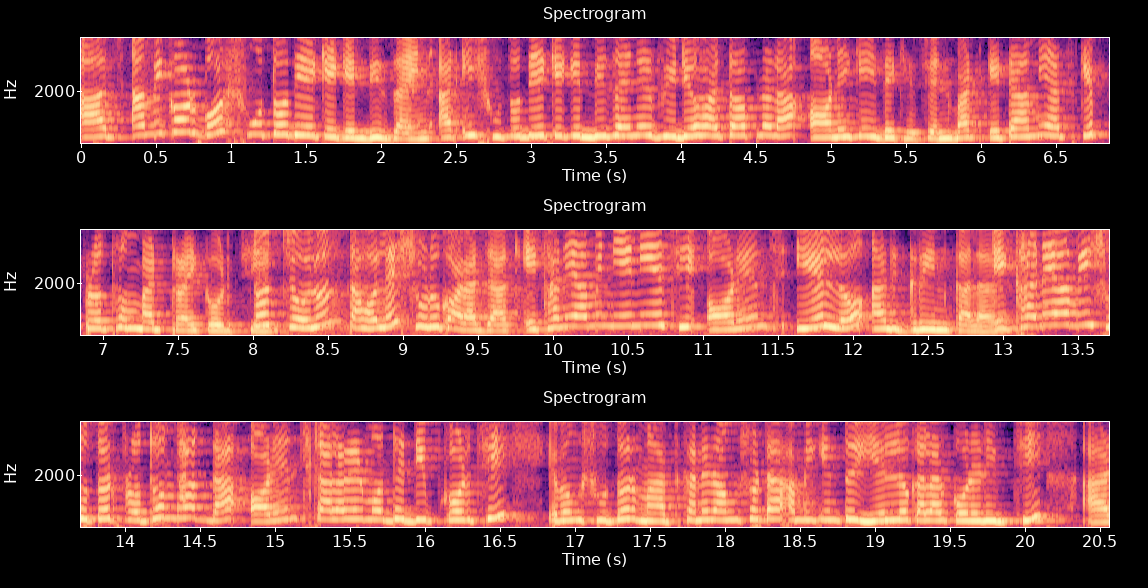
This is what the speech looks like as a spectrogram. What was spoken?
আজ আমি করব সুতো দিয়ে কেকের ডিজাইন। আর এই সুতো দিয়ে কেকের ডিজাইনের ভিডিও হয়তো আপনারা অনেকেই দেখেছেন, বাট এটা আমি আজকে প্রথমবার ট্রাই করছি। তো চলুন তাহলে শুরু করা যাক। এখানে আমি নিয়ে নিয়েছি অরেঞ্জ ইয়েলো আর গ্রিন কালার এখানে আমি সুতোর প্রথম ভাগটা অরেঞ্জ কালারের মধ্যে ডিপ করছি এবং সুতোর মাঝখানের অংশটা আমি কিন্তু ইয়েলো কালার করে নিচ্ছি আর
